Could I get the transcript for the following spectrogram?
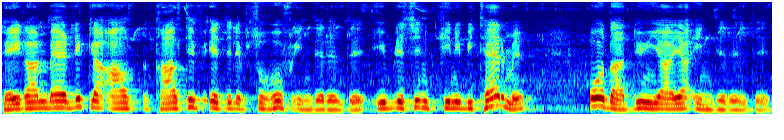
Peygamberlikle al- taltif edilip suhuf indirildi. İblisin kini biter mi? O da dünyaya indirildi.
